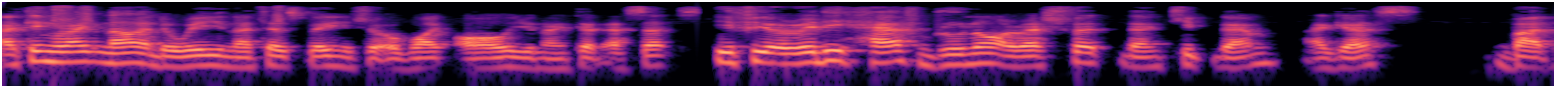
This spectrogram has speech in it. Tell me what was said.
I think right now, at the way United is playing, you should avoid all United assets. If you already have Bruno or Rashford, then keep them, I guess. But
